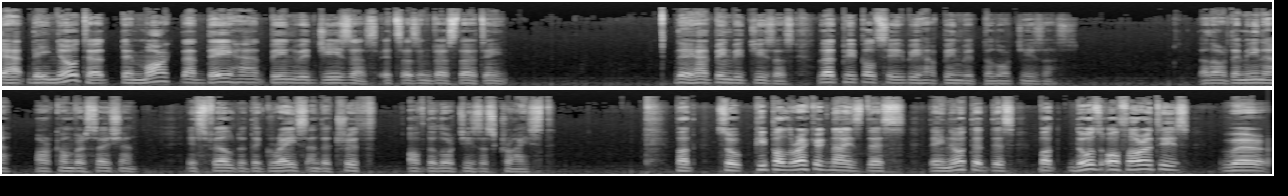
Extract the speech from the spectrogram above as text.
had, they noted, they marked that they had been with Jesus, it says in verse 13. They had been with Jesus. Let people see we have been with the Lord Jesus. That our demeanor, our conversation is filled with the grace and the truth of the Lord Jesus Christ. But so people recognized this, they noted this, but those authorities were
